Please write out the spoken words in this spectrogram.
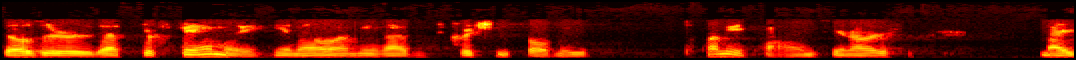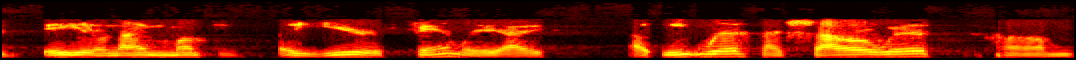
Those are, that's their family, you know, I mean, I've, Christian told me plenty of times, you know, my eight or nine months a year family I, I eat with, I shower with, um,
